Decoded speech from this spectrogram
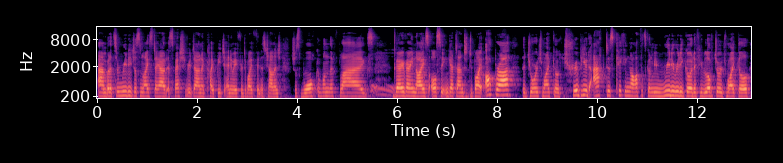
um, but it's a really just a nice day out, especially if you're down at Kite Beach anyway for Dubai Fitness Challenge. Just walk among the flags. Very, very nice. Also, you can get down to Dubai Opera. The George Michael tribute act is kicking off. It's going to be really, really good. If you love George Michael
